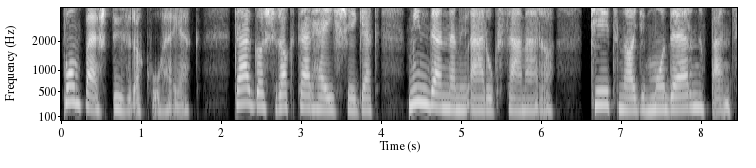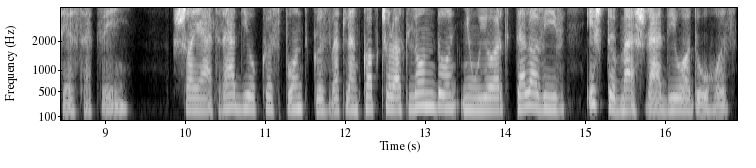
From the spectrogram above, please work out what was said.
pompás tűzrakóhelyek, tágas raktárhelyiségek minden nemű áruk számára, két nagy, modern páncélszekrény. Saját rádióközpont, közvetlen kapcsolat London, New York, Tel Aviv és több más rádióadóhoz.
